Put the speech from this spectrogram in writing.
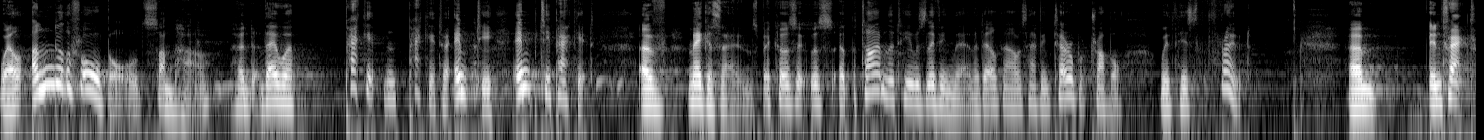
Well, under the floorboards somehow, had, there were packet and packet, or empty, empty packet of Meggezones because it was at the time that he was living there that Elgar was having terrible trouble with his throat. Um, in fact,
